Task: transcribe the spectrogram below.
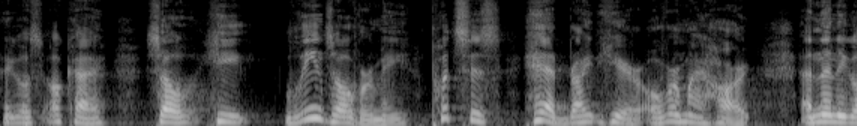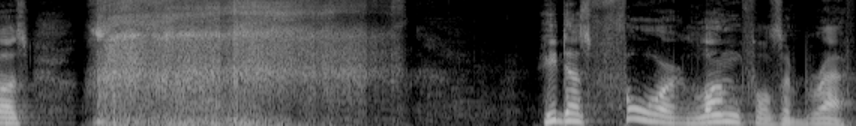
And he goes, okay. So he leans over me, puts his head right here over my heart, and then he goes, he does four lungfuls of breath.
